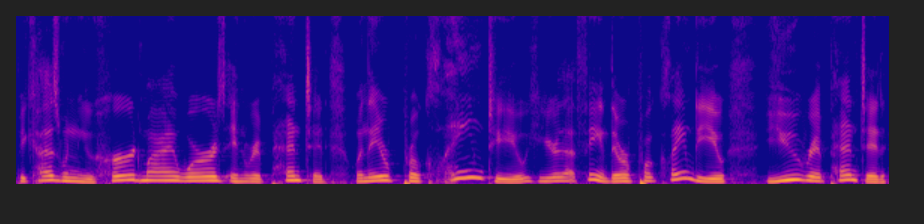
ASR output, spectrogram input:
because when you heard my words and repented, when they were proclaimed to you, hear that theme, they were proclaimed to you, you repented,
